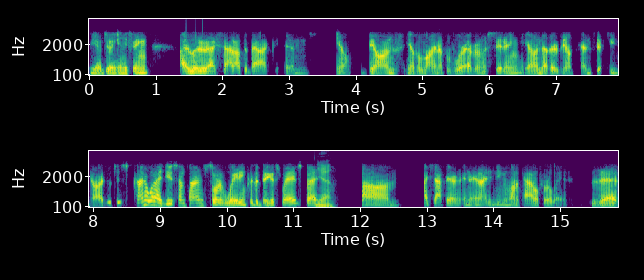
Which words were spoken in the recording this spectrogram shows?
you know, doing anything. I literally, I sat out the back and, you know, beyond, you know, the lineup of where everyone was sitting, you know, another, you know, 10, 15 yards, which is kind of what I do sometimes, sort of waiting for the biggest waves. But, yeah um, I sat there and, and I didn't even want to paddle for a wave. That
